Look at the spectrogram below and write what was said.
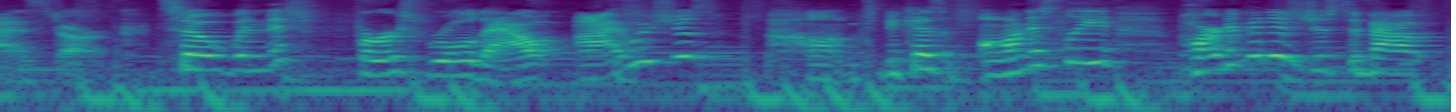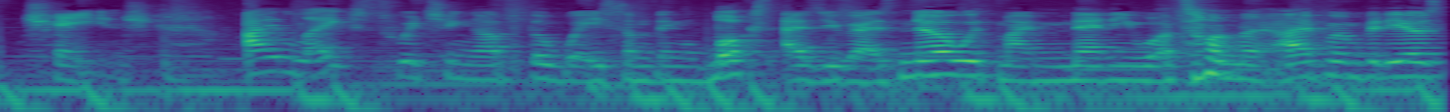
as dark. So when this first rolled out, I was just pumped because honestly, part of it is just about change. I like switching up the way something looks, as you guys know with my many what's on my iPhone videos.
